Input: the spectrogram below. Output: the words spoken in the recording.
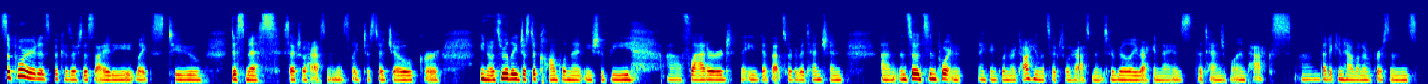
support is because our society likes to dismiss sexual harassment as like just a joke or you know, it's really just a compliment. You should be uh, flattered that you get that sort of attention. Um, and so it's important, I think, when we're talking about sexual harassment to really recognize the tangible impacts um, that it can have on a person's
